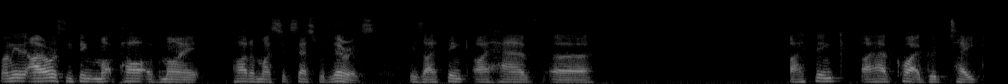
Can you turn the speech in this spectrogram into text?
I mean, I honestly think my, part of my part of my success with lyrics is I think I have. Uh, I think I have quite a good take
